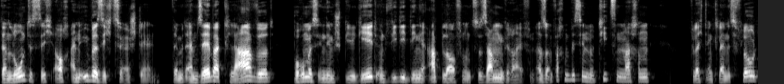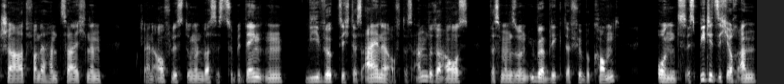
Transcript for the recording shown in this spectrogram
dann lohnt es sich auch eine Übersicht zu erstellen, damit einem selber klar wird, worum es in dem Spiel geht und wie die Dinge ablaufen und zusammengreifen. Also einfach ein bisschen Notizen machen, vielleicht ein kleines Flowchart von der Hand zeichnen, kleine Auflistungen, was ist zu bedenken, wie wirkt sich das eine auf das andere aus, dass man so einen Überblick dafür bekommt. Und es bietet sich auch an,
